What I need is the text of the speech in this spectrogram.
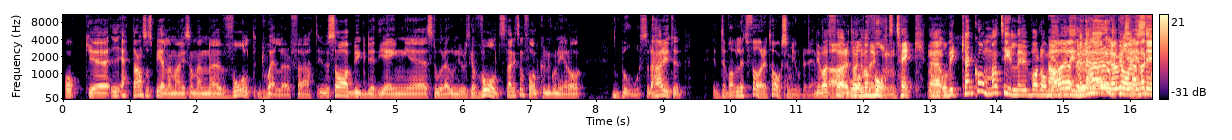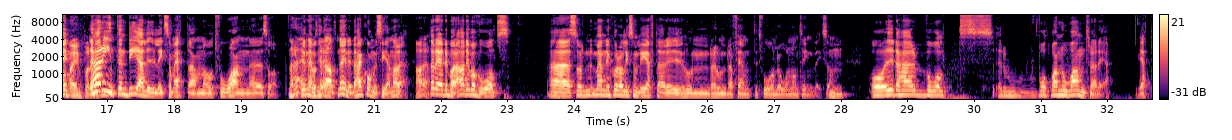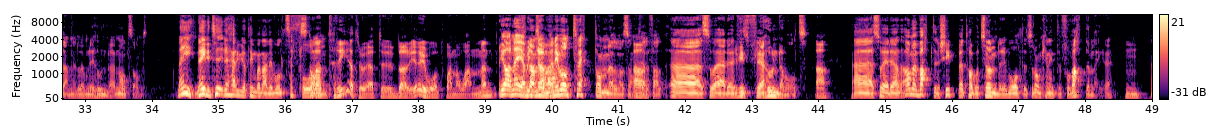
Och eh, i ettan så spelar man ju som en uh, Vault Dweller för att USA byggde ett gäng stora underjordiska vaults där liksom folk kunde gå ner och bo. Så det här är ju typ Det var väl ett företag som gjorde det? Det var ett Ja, företag, det var Vault-Tech. Vault-Tech. Eh, och vi kan komma till vad de Ja, egentligen. Men det här uppdraget sig- det det. här är inte en del i liksom ettan och tvåan eh, så. Nej, det nämns okej. inte alls. Nej, nej, det här kommer senare. Ja, ja. Där är det bara, ja det var Vaults. Eh, så människor har liksom levt där i 100, 150, 200 år någonting liksom. Mm. Och i det här det Vault 101 tror jag det är. I ettan, eller om det är 100, något sånt. Nej, nej det är 10, det här är jag tänker på, det är Vault 16. Fallout 3 tror jag att du börjar i Walt 101, men... Ja, nej jag blandar Skitsamma. men det är Vault 13 eller något sånt Ja. i alla fall. Eh, så är det, det finns flera hundra volts. Ja. Eh, så är det att ja, men vattenchippet har gått sönder i voltet så de kan inte få vatten längre.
